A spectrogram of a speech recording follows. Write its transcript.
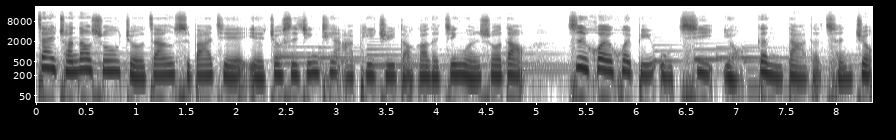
在传道书九章十八节，也就是今天 RPG 祷告的经文说到，智慧会比武器有更大的成就。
